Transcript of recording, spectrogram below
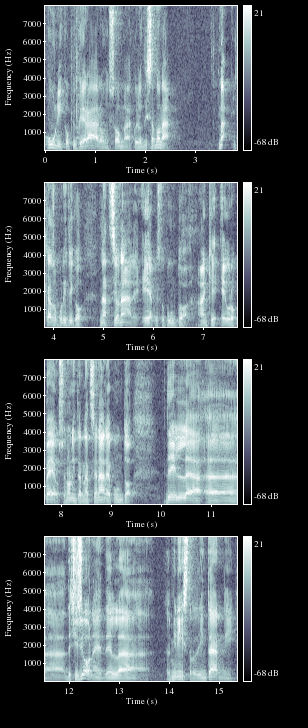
unico, più che raro, insomma, quello di San Donà, ma il caso politico nazionale e a questo punto anche europeo, se non internazionale, appunto della eh, decisione del eh, ministro degli interni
